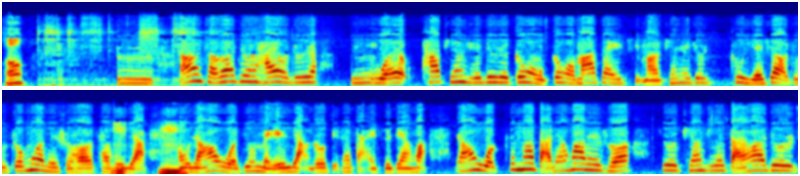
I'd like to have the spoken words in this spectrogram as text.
啊。嗯，然后小哥就是还有就是，嗯，我他平时就是跟我跟我妈在一起嘛，平时就住学校，就周末的时候才回家。嗯嗯然后然后我就每两周给他打一次电话。然后我跟他打电话的时候，就是平时打电话就是，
